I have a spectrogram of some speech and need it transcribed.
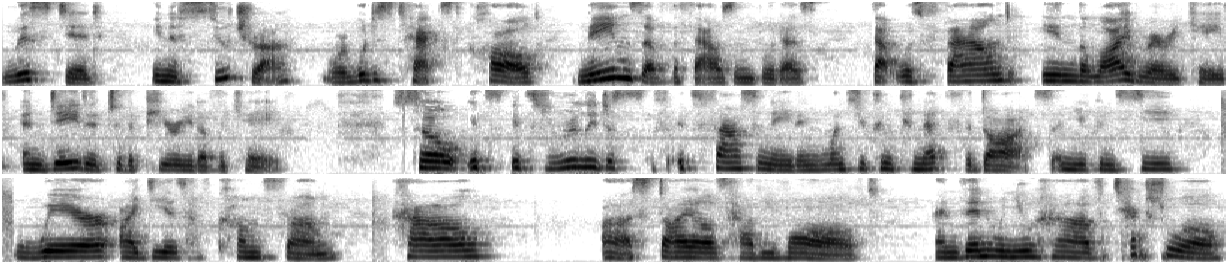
listed in a sutra or a Buddhist text called Names of the Thousand Buddhas that was found in the library cave and dated to the period of the cave. So it's it's really just it's fascinating once you can connect the dots and you can see where ideas have come from, how uh, styles have evolved, and then when you have textual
